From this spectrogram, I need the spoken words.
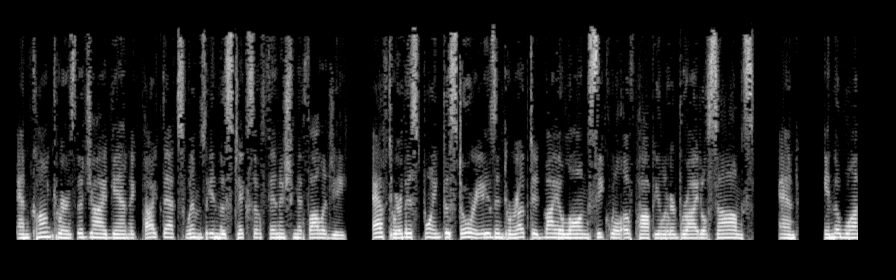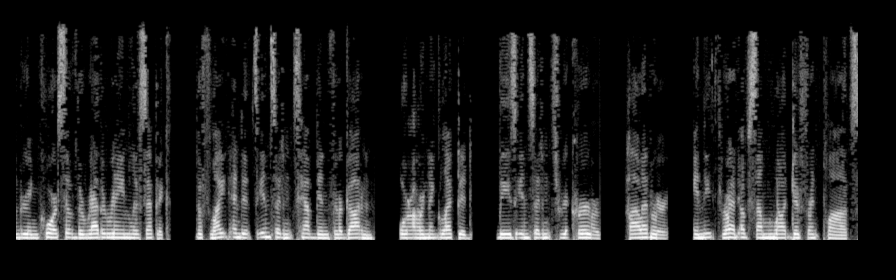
and conquers the gigantic pike that swims in the Styx of Finnish mythology. After this point the story is interrupted by a long sequel of popular bridal songs, and, in the wandering course of the rather aimless epic, the flight and its incidents have been forgotten, or are neglected. These incidents recur, however, in the thread of somewhat different plots.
